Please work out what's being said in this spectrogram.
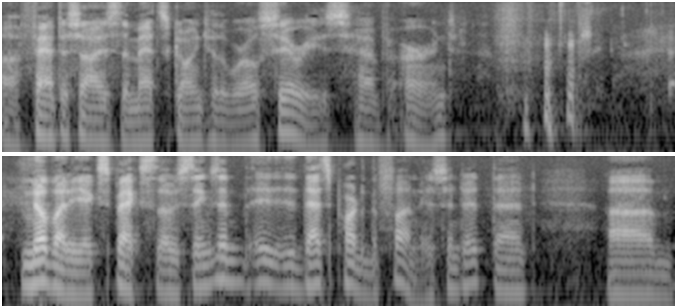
uh, fantasize the Mets going to the World Series have earned. Nobody expects those things, and uh, that's part of the fun, isn't it? That um,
